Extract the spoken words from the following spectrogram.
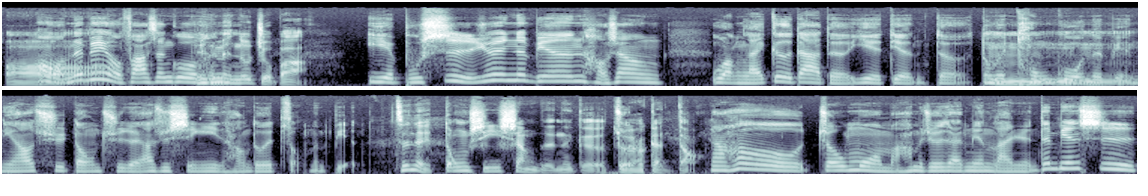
哦，哦，那边有发生过很，那边很多酒吧。也不是，因为那边好像往来各大的夜店的都会通过那边、嗯。你要去东区的，要去新义，好像都会走那边。真的，东西向的那个主要干道。然后周末嘛，他们就会在那边拦人。那边是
